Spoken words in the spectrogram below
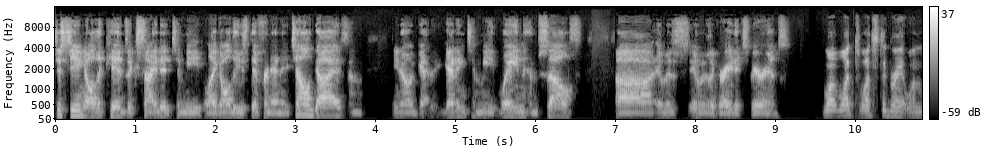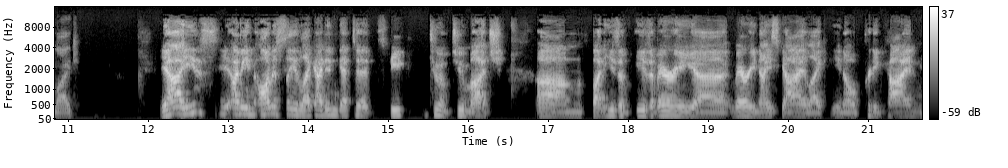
just seeing all the kids excited to meet like all these different NHL guys and you know get, getting to meet Wayne himself. Uh, it was it was a great experience. What what what's the great one like? Yeah, he's. I mean, honestly, like I didn't get to speak to him too much, um, but he's a he's a very uh, very nice guy. Like you know, pretty kind.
